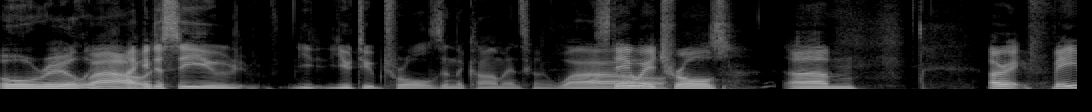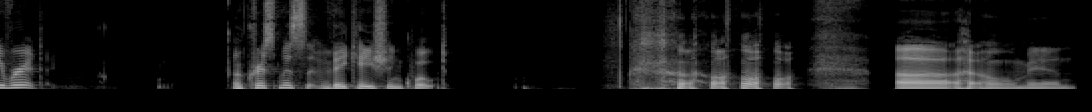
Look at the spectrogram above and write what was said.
Oh, really? Wow. I can just see you, you YouTube trolls in the comments going, "Wow." Stay away, trolls. Um. All right. Favorite a Christmas vacation quote. uh, oh man.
